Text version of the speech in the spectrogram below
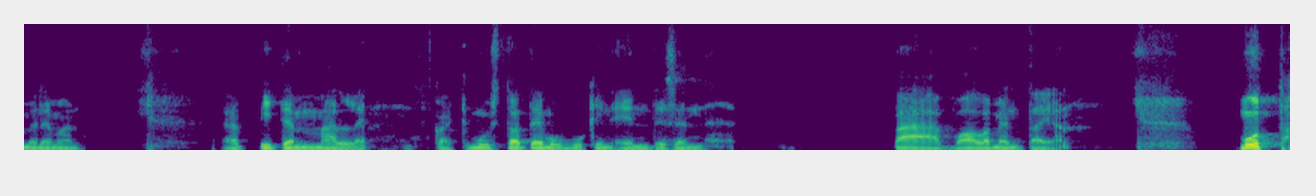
menemään äh, pitemmälle. Kaikki muistaa Teemu Vukin entisen päävalmentajan. Mutta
